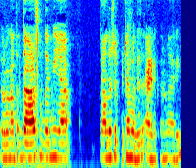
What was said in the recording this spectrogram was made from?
तर बघा आता डाळ सुद्धा मी या तांदूळच्या पिठामध्येच ऍड करणार आहे.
